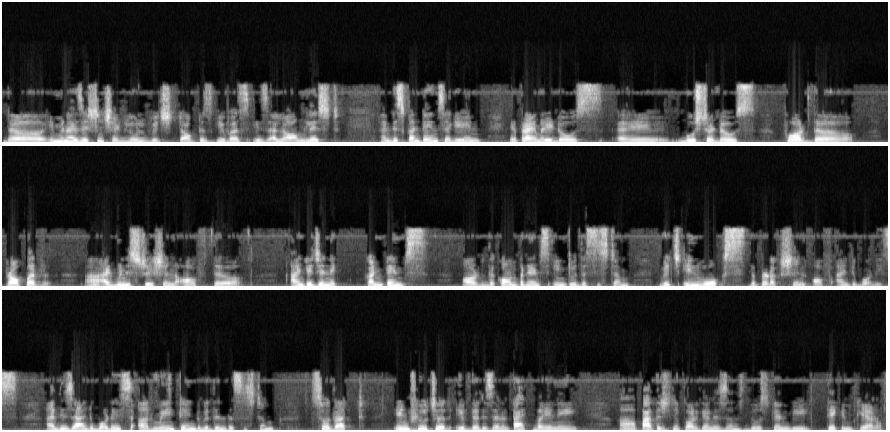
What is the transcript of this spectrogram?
the immunization schedule which doctors give us is a long list and this contains again a primary dose, a booster dose for the proper uh, administration of the antigenic contents or the components into the system which invokes the production of antibodies and these antibodies are maintained within the system so that in future if there is an attack by any uh, pathogenic organisms those can be taken care of.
